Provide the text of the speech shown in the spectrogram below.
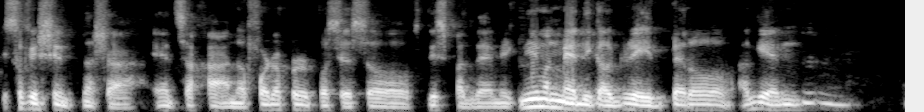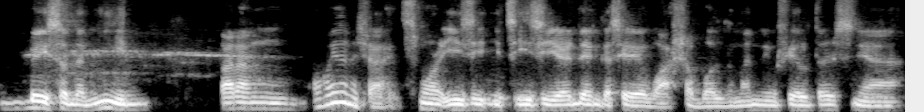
sufficient na siya. And saka, no, for the purposes of this pandemic, hindi naman medical grade, pero again, Mm-mm. based on the need, parang okay na, siya. It's more easy. It's easier din kasi washable naman yung filters niya.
